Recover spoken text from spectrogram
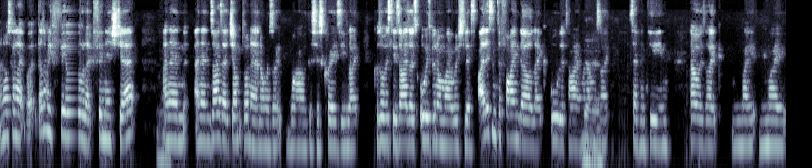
and I was kind of like, but it doesn't really feel like finished yet. Mm-hmm. And then and then ZieZie jumped on it, and I was like, wow, this is crazy. Like, because obviously ZieZie's always been on my wish list. I listened to Fine Girl like all the time when yeah, I was yeah. like 17. That was like my my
